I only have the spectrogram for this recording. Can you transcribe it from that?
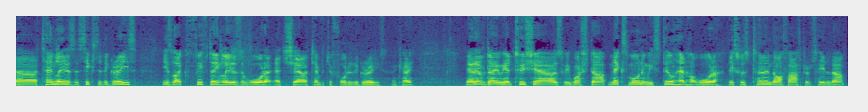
uh, 10 litres at 60 degrees is like 15 litres of water at shower temperature 40 degrees. Okay. Now the other day we had two showers, we washed up. Next morning we still had hot water. This was turned off after it's heated up.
